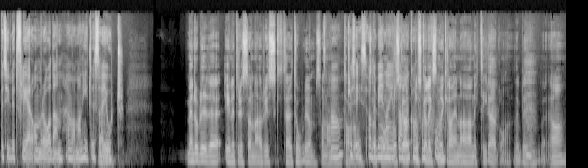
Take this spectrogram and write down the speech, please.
betydligt fler områden än vad man hittills har mm. gjort. Men då blir det enligt ryssarna ryskt territorium som man ja, tar precis. då. Det blir då, då, ska, då ska liksom Ukraina annektera då. Det, blir, mm. ja.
